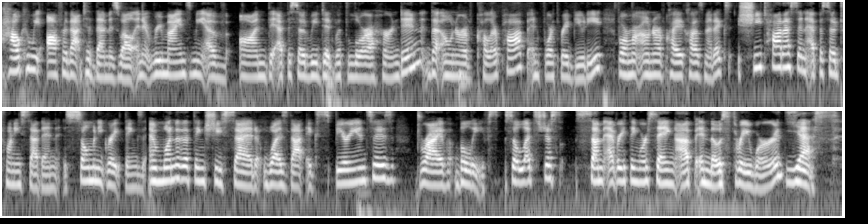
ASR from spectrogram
How can we offer that to them as well? And it reminds me of on the episode we did with Laura Herndon, the owner of ColourPop and Fourth Ray Beauty, former owner of Kylie Cosmetics. She taught us in episode 27 so many great things. And one of the things she said was that experiences drive beliefs. So let's just sum everything we're saying up in those three words. Yes.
